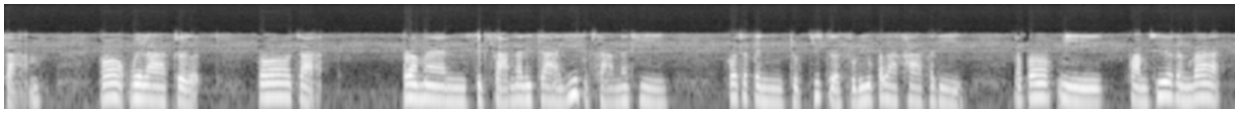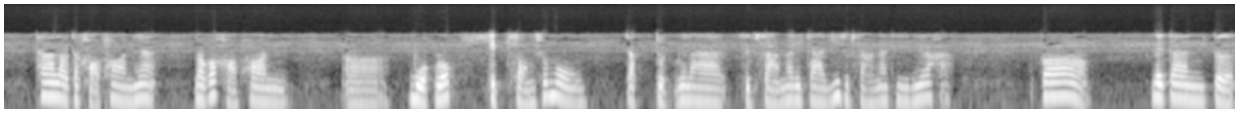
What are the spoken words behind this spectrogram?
2563 ก็เวลาเกิดก็จะประมาณ 13 นาฬิกา 23 นาที ก็จะเป็นจุดที่เกิดสุริยุปราคาพอดี แล้วก็มีความเชื่อกันว่า ถ้าเราจะขอพรเนี่ย เราก็ขอพรออบวกลบ 12 ชั่วโมง จากจุดเวลา 13 นาฬิกา 23 นาทีนี่แหละค่ะ ก็ในการเกิด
